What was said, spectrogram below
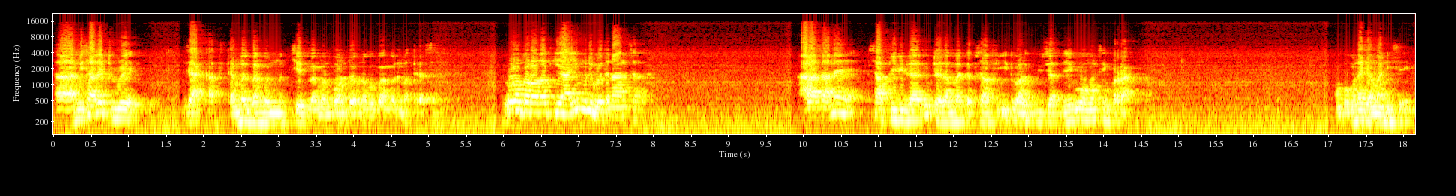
Uh, misalnya duit zakat, gambar bangun masjid, bangun pondok, nopo bangun madrasah. Rata-rata kiai muni buat angsa. Alasannya sabilillah itu dalam madhab syafi'i itu al buzat jadi ngomong sing perang. Pokoknya zaman ini.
